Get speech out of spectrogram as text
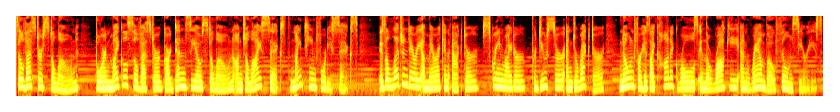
Sylvester Stallone, born Michael Sylvester Gardenzio Stallone on July 6, 1946, is a legendary American actor, screenwriter, producer, and director known for his iconic roles in the Rocky and Rambo film series.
